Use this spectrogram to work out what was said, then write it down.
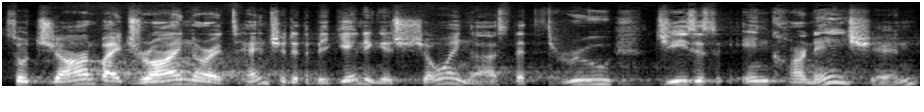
So, John, by drawing our attention at the beginning, is showing us that through Jesus' incarnation,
